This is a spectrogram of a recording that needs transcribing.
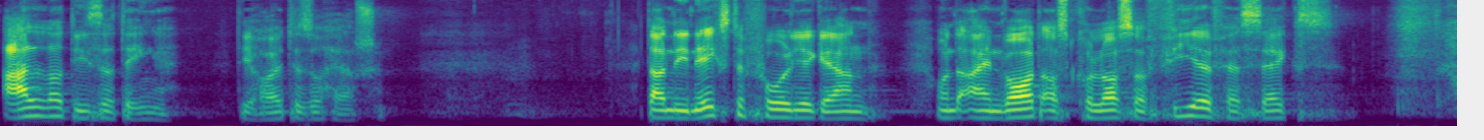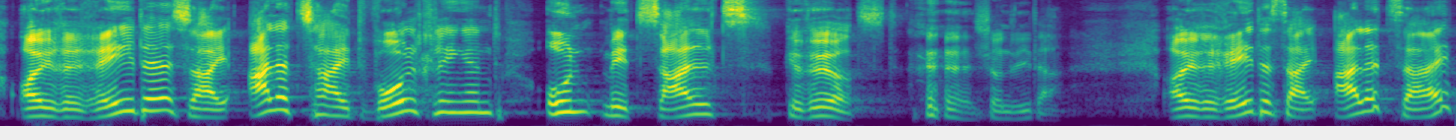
aller dieser Dinge, die heute so herrschen. Dann die nächste Folie gern und ein Wort aus Kolosser 4, Vers 6. Eure Rede sei allezeit wohlklingend und mit Salz gewürzt. Schon wieder. Eure Rede sei allezeit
